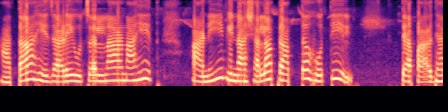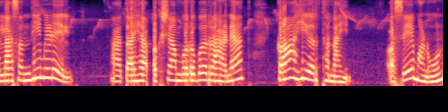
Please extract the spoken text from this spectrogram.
आता हे जाळे उचलणार नाहीत आणि विनाशाला प्राप्त होतील. त्या पारध्याला संधी मिळेल. आता ह्या पक्षांबरोबर राहण्यात काही अर्थ नाही. असे म्हणून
